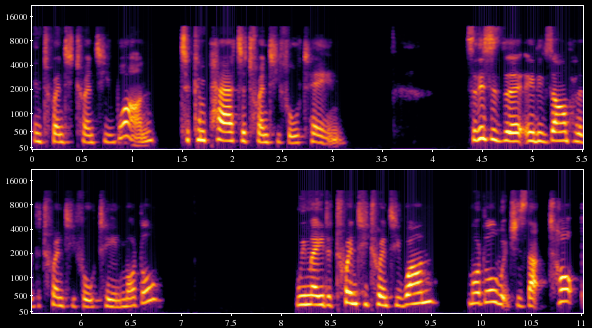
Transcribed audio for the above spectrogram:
in 2021 to compare to 2014. So this is the, an example of the 2014 model. We made a 2021 model, which is that top.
